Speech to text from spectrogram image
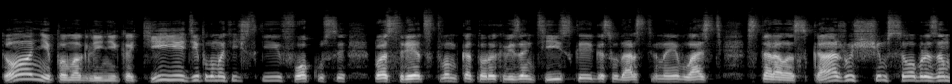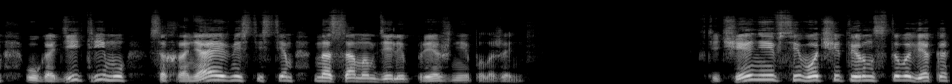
то не помогли никакие дипломатические фокусы, посредством которых византийская государственная власть старалась кажущимся образом угодить Риму, сохраняя вместе с тем на самом деле прежнее положение. Течение всего XIV века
